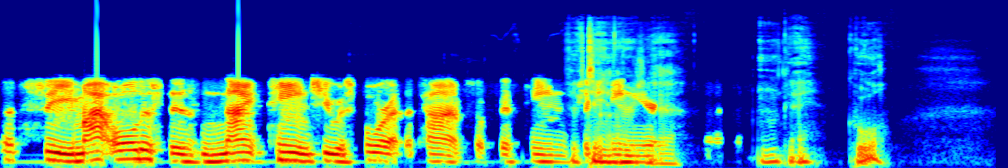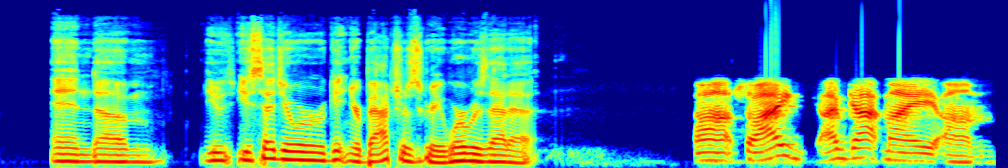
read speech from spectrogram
Let's see. My oldest is 19. She was four at the time, so 15, 15 16 years, years. Yeah. Okay, cool. And um, you you said you were getting your bachelor's degree. Where was that at? Uh, so I I've got my um,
